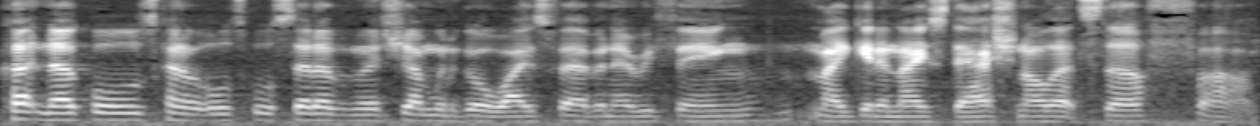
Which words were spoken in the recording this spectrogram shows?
cut knuckles, kind of old school setup. Eventually, I'm gonna go Wisefab and everything. Might get a nice dash and all that stuff. Um,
